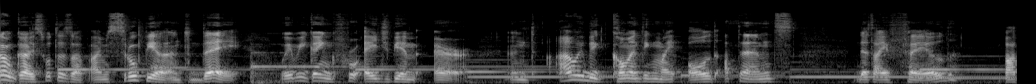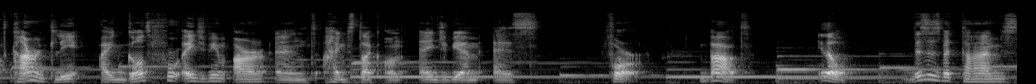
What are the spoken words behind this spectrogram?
Hello guys, what is up? I'm Srupia and today we'll be going through HBM R and I will be commenting my old attempts that I failed but currently I got through HBM R and I'm stuck on HBM S4 but you know this is the times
